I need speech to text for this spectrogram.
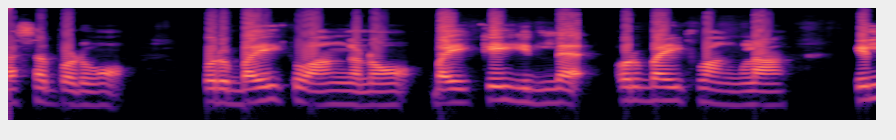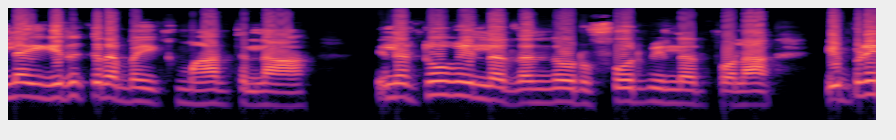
ஆசைப்படுவோம். ஒரு பைக் வாங்கணும். பைக்கே இல்லை. ஒரு பைக் வாங்கலாம். இல்ல இருக்கிற பைக் மாத்தலாம். இல்ல டூ வீலர்லேருந்து ஒரு ஃபோர் வீலர் போகலாம் இப்படி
